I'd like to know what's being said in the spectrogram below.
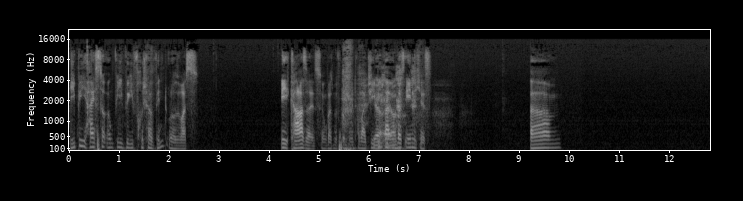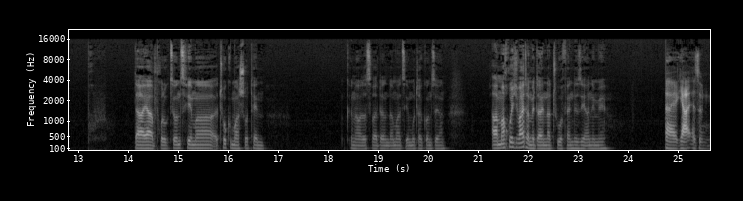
Ghibli heißt doch irgendwie wie frischer Wind oder sowas. Nee, Kase ist irgendwas mit frischem Wind, aber Ghibli Ja, war ja. irgendwas ähnliches. Ähm, Da, ja, Produktionsfirma Tokuma Shoten. Genau, das war dann damals ihr Mutterkonzern. Aber mach ruhig weiter mit deinen Natur-Fantasy-Anime. Äh, ja, also in,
